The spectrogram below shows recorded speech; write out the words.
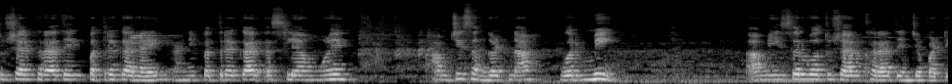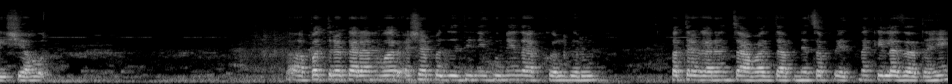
तुषार खरात एक पत्रकार आहे आणि पत्रकार असल्यामुळे आमची संघटना वर मी आम्ही सर्व तुषार खरात यांच्या पाठीशी आहोत. पत्रकारांवर अशा पद्धतीने गुन्हे दाखल करून पत्रकारांचा आवाज दाबण्याचा प्रयत्न केला जात आहे.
